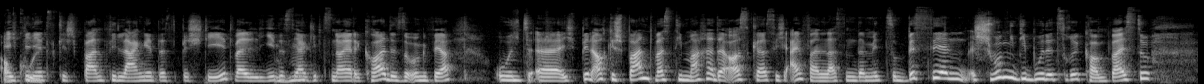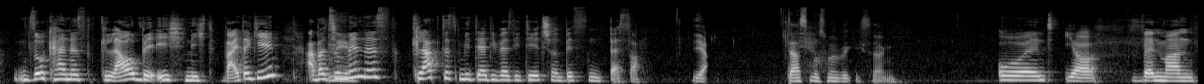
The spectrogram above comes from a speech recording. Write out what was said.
Auch ich cool. bin jetzt gespannt, wie lange das besteht, weil jedes mhm. Jahr gibt es neue Rekorde so ungefähr. Und äh, ich bin auch gespannt, was die Macher der Oscars sich einfallen lassen, damit so ein bisschen Schwung in die Bude zurückkommt. Weißt du, so kann es, glaube ich, nicht weitergehen. Aber zumindest nee. klappt es mit der Diversität schon ein bisschen besser. Das muss man wirklich sagen. Und ja, wenn man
